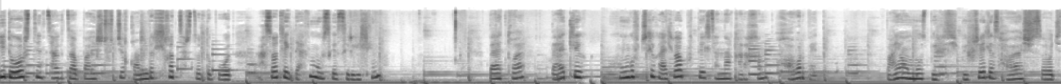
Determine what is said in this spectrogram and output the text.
Тэд өөрсдийн цаг зав баярч хүчийг гомдлоход зарцуулдаг бөгөөд асуудлыг дахин үүсгээс сэргийлэх нь байтугай байдлыг хөнгөвчлөх альва бүтээл санаа гаргах нь ховор байдаг. Баян хүмүүс бэрхшээлээс хойш сууж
